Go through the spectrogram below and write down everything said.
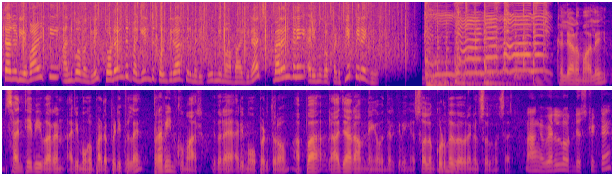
தன்னுடைய வாழ்க்கை அனுபவங்களை தொடர்ந்து பகிர்ந்து கொள்கிறார் திருமதி பூர்ணிமா பாகிராஜ். வரன்களை அறிமுகப்படுத்திய பிறகு. கல்யாண மாலை சன் டிவி வரன் அறிமுக படப்பிடிப்பில் பிரவீன்குமார் இவரை அறிமுகப்படுத்துகிறோம் அப்பா ராஜாராம் நீங்கள் வந்திருக்கிறீங்க. சொல்லுங்க குடும்ப விவரங்கள் சொல்லுங்கள் சார். நாங்கள் வெள்ளூர் டிஸ்ட்ரிக்ட்டு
